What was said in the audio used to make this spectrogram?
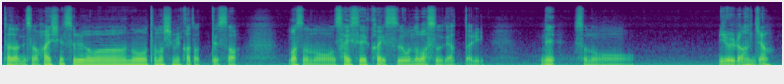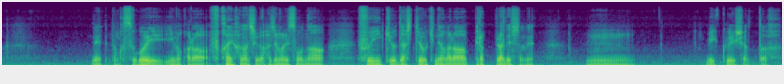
ただね、その配信する側の楽しみ方ってさ、まあその再生回数を伸ばすであったり、ね、その、いろいろあんじゃん？ね、なんかすごい今から深い話が始まりそうな雰囲気を出しておきながらペラペラでしたね。うん。びっくりしちゃった。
